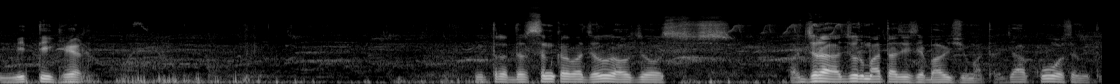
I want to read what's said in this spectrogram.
મિત્તી ઘેડ મિત્ર, દર્શન કરવા જરૂર આવજો. હજરા હજુર માતાજી છે, બાવીસી માતા જ્યાં કૂવો છે મિત્ર.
